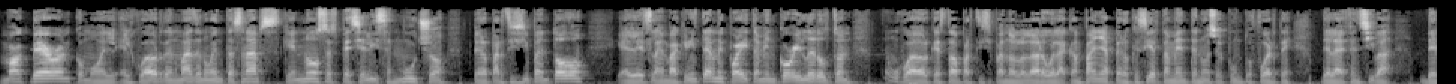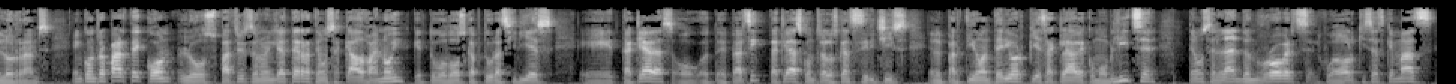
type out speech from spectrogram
Mark Barron como el, jugador de más de 90 snaps que no se especializa en mucho, pero participa en todo. Él es linebacker interno y por ahí también Corey Littleton, un jugador que ha estado participando a lo largo de la campaña, pero que ciertamente no es el punto fuerte de la defensiva de los Rams. En contraparte, con los Patriots de Nueva Inglaterra, tenemos a Cal Vanoy, que tuvo dos capturas y diez eh, tacleadas, o, sí, tacleadas contra los Kansas City Chiefs en el partido anterior, pieza clave como blitzer. Tenemos a Landon Roberts, el jugador quizás que más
